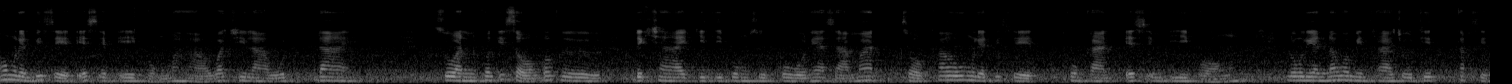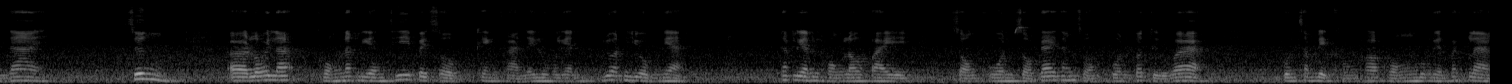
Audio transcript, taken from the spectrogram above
ห้องเรียนพิเศษ SMA ของมหาวชิราวุธได้ ส่วนคนที่สองก็คือเด็กชายกิติพงศ์สุโภเนี่ยสามารถสอบเข้าห้องเรียนพิเศษโครงการ SME ของโรงเรียนนวมินทราชูทิศทักษิณได้ ซึ่งร้อยละ ของนักเรียนที่ไปสอบแข่งขันในโรงเรียนยอดนิยมเนี่ยนักเรียนของเราไปสองคนสอบได้ทั้งสองคนก็ถือว่าผลสำเร็จของขาของโรงเรียนวัดกลาง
